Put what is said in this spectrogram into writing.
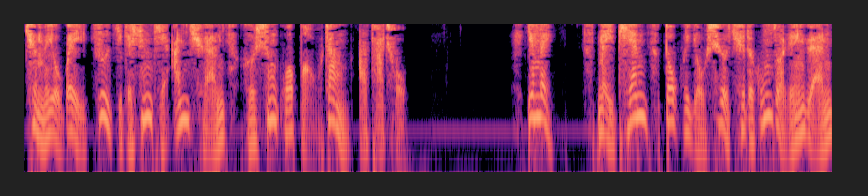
却没有为自己的身体安全和生活保障而发愁，因为每天都会有社区的工作人员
